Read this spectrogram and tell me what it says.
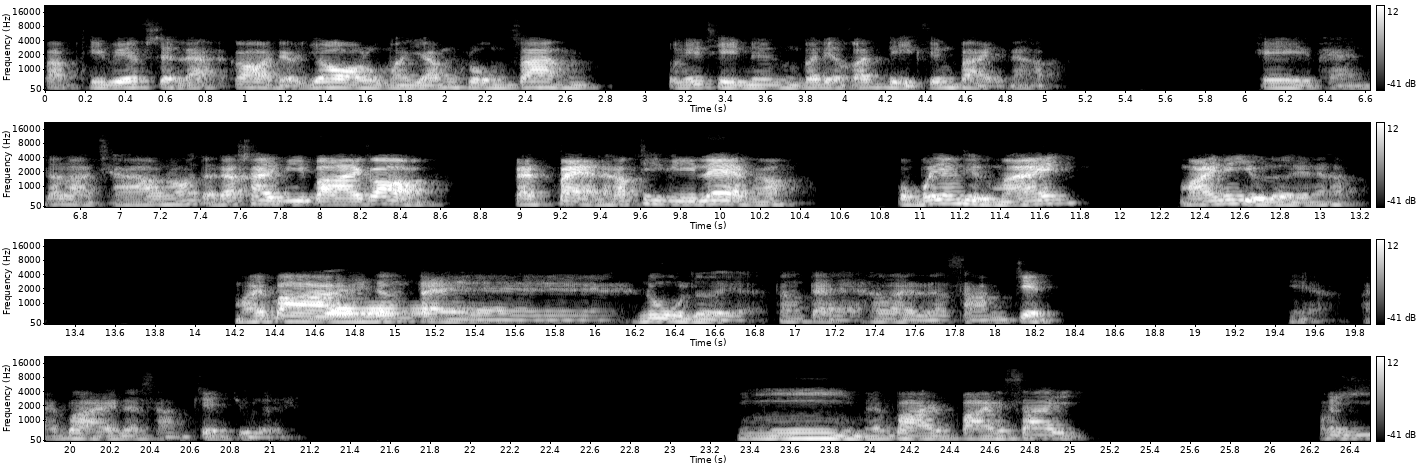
ปรับทีเวฟเสร็จแล้วก็เดี๋ยวย่อลงมาย้ำโครงสร้างตรงนี้ทีนึงก็เดี๋ยวก็ดีดขึ้นไปนะครับ เคแผนตลาดเช้าเนาะแต่ถ้าใครมีบายก็แปดแปดนะครับ ทีพีแรกเนาะผมก็ยังถือไม้ ไม้นี่อยู่เลยนะครับ ไม้บายตั้งแต่นู่นเลยอะตั้งแต่เท่าไหร่ละสามเจ็ดเนี่ย ไม้บายตั้งแต่สามเจ็ดอยู่เลยนี่ไม้บายปลายไส้นี่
